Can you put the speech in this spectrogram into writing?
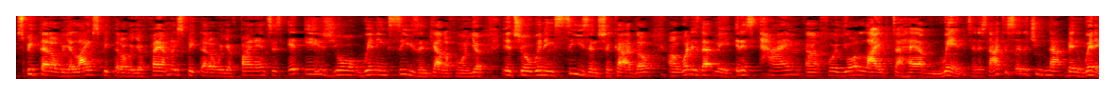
Speak that over your life. Speak that over your family. Speak that over your finances. It is your winning season, California. It's your winning season, Chicago. Uh, what does that mean? It is time uh, for your life to have wins. And it's not to say say that you've not been winning,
